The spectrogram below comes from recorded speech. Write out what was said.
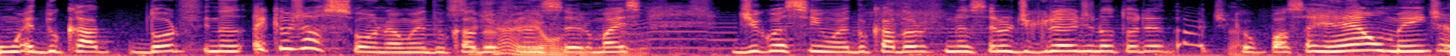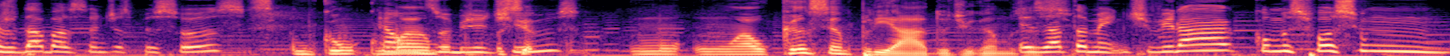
um educador financeiro. É que eu já sou, né? Um educador já é um financeiro, mas educador financeiro. digo assim, um educador financeiro de grande notoriedade. Tá. Que eu possa realmente ajudar bastante as pessoas. Com- com É um uma- dos objetivos. um, um alcance ampliado, digamos assim. Exatamente. Virar como se fosse um.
